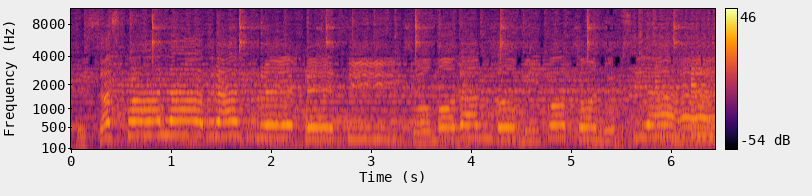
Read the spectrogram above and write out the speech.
Esas palabras repetí como dando mi voto nupcial.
